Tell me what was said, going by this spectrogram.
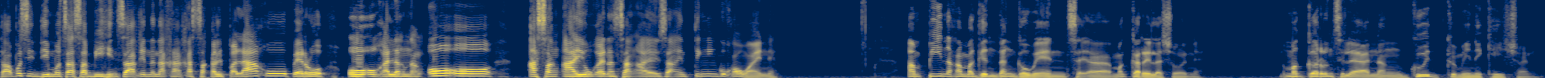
tapos hindi mo sasabihin sa akin na nakakasakal pala ako, pero oo ka lang ng oo, asang-ayon ka ng sang-ayon sa akin. Tingin ko kawan, ang pinakamagandang gawin sa uh, magkarelasyon, magkaroon sila ng good communication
